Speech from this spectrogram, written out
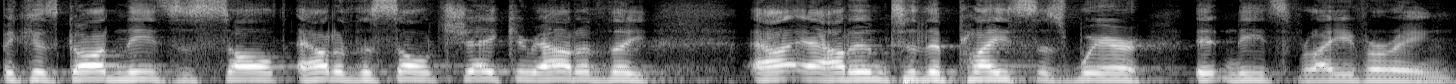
Because God needs the salt out of the salt shaker, out of the out, out into the places where it needs flavoring.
